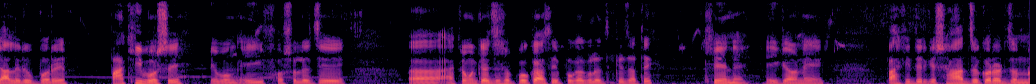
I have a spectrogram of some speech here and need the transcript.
ডালের উপরে পাখি বসে এবং এই ফসলের যে আক্রমণকারী যেসব পোকা আছে, এই পোকাগুলোকে যাতে খেয়ে নেয়। এই কারণে পাখিদেরকে সাহায্য করার জন্য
